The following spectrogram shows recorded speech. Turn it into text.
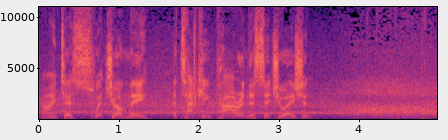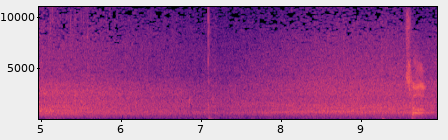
Trying to switch on the attacking power in this situation. Top.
